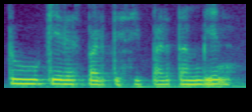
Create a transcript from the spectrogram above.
tú quieres participar también.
